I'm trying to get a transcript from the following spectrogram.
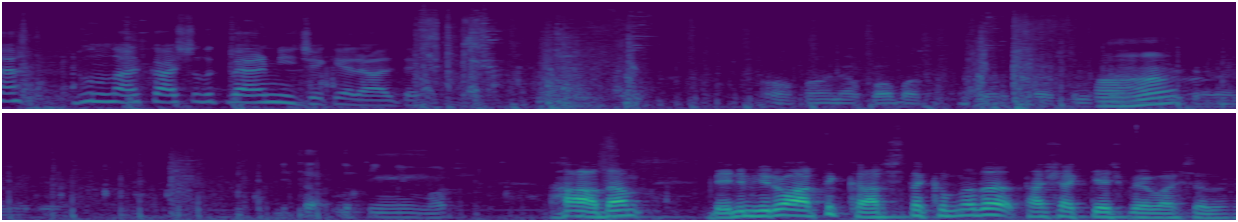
Heh, bunlar Bunlar karşılık vermeyecek herhalde. Aha lafa bak. Aha. Tatlı pingim var. Ha adam benim hero artık karşı takımda da taşak geçmeye başladı.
